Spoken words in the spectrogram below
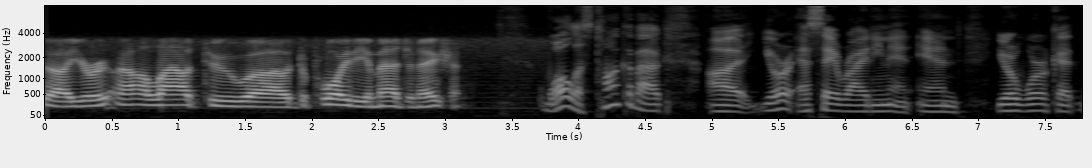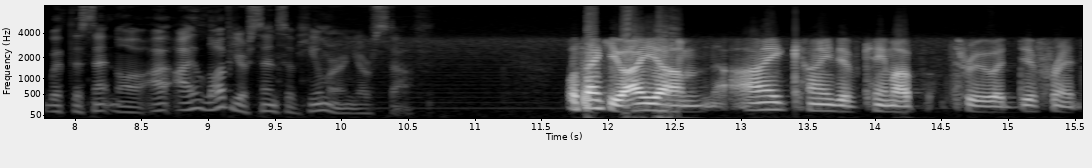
Uh, you're allowed to uh, deploy the imagination. Wallace, talk about uh, your essay writing and, and your work at with the Sentinel. I, I love your sense of humor in your stuff. Well, thank you. I um, I kind of came up through a different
